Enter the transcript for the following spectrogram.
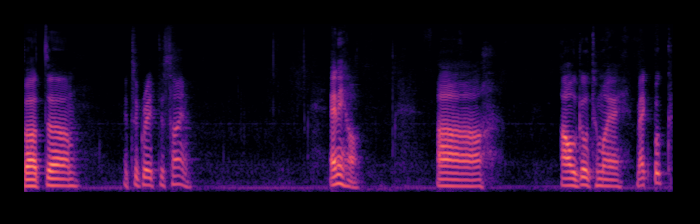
But um, it's a great design. Anyhow uh, I'll go to my MacBook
